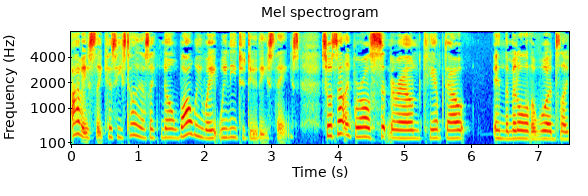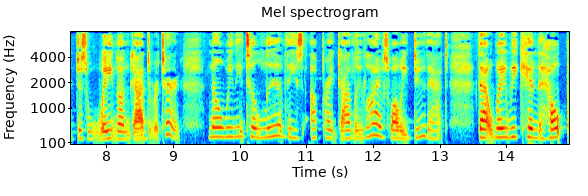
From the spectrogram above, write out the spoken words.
obviously, because he's telling us, like, no, while we wait, we need to do these things. So it's not like we're all sitting around camped out in the middle of the woods, like just waiting on God to return. No, we need to live these upright, godly lives while we do that. That way we can help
